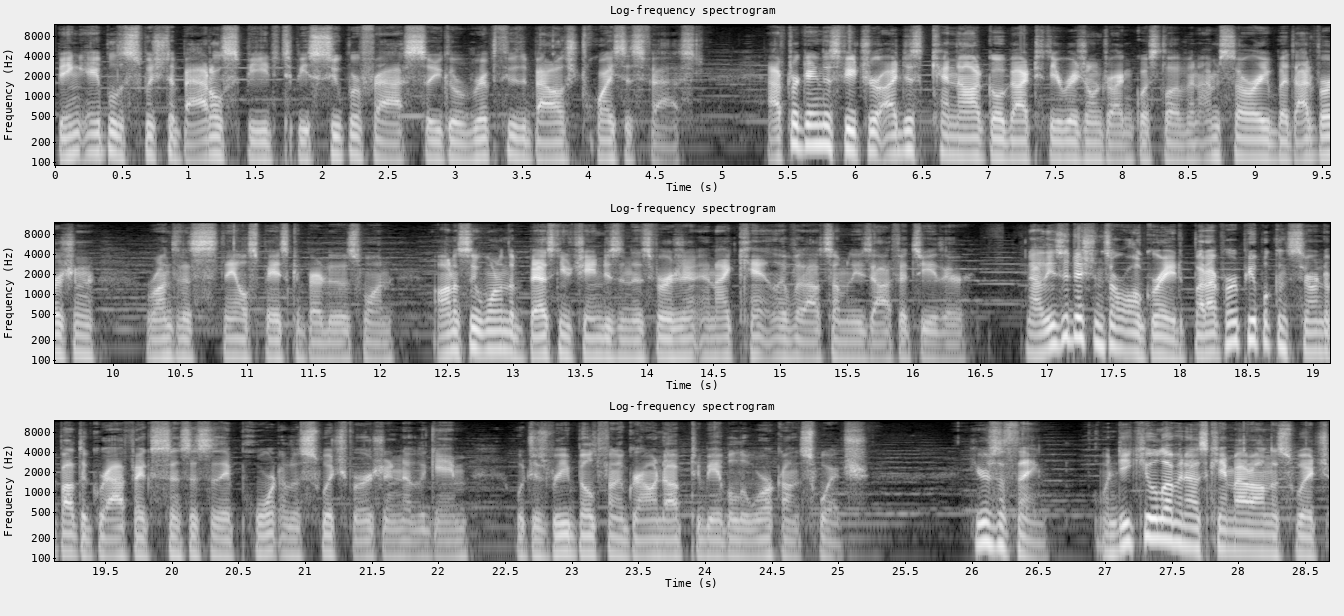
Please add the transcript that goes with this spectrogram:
being able to switch to battle speed to be super fast so you could rip through the battles twice as fast. After getting this feature, I just cannot go back to the original Dragon Quest XI. I'm sorry, but that version runs at a snail's pace compared to this one. Honestly, one of the best new changes in this version, and I can't live without some of these outfits either. Now these additions are all great, but I've heard people concerned about the graphics since this is a port of the Switch version of the game, which is rebuilt from the ground up to be able to work on Switch. Here's the thing, when DQ11S came out on the Switch,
